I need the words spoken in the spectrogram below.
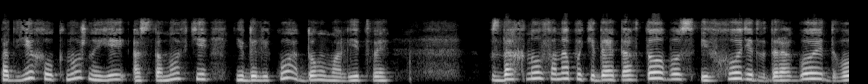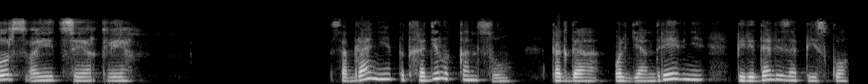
подъехал к нужной ей остановке недалеко от дома молитвы. Вздохнув, она покидает автобус и входит в дорогой двор своей церкви. Собрание подходило к концу, когда Ольге Андреевне передали записку.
